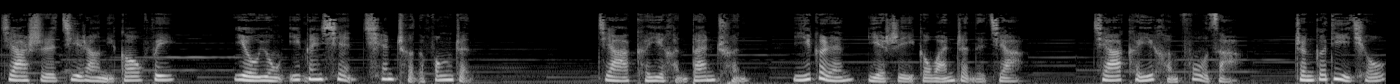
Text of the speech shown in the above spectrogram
家是既让你高飞，又用一根线牵扯的风筝。家可以很单纯，一个人也是一个完整的家；家可以很复杂，整个地球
